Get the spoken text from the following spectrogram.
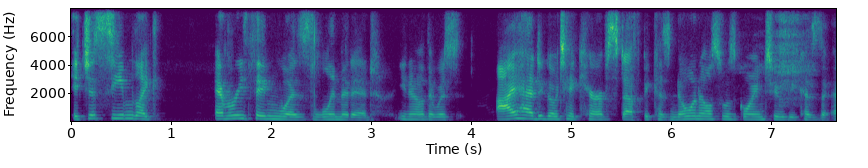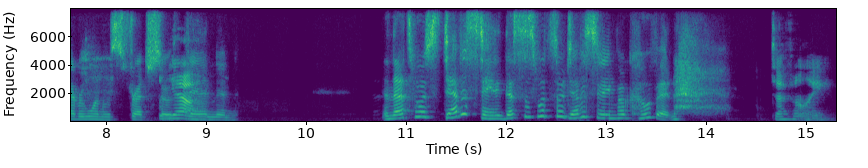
it just seemed like everything was limited. You know, there was. I had to go take care of stuff because no one else was going to because the, everyone was stretched so Yeah. thin and and that's what's devastating. This is what's so devastating about COVID. Definitely.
